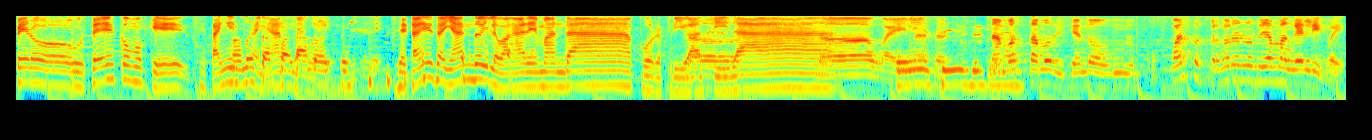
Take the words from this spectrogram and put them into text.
pero ustedes como que se están No están ensañando, este. Se están ensañando y lo van a demandar por privacidad. No, güey. Sí, nada. sí, sí, sí. Nada más estamos diciendo. un- ¿Cuántas personas no se llaman Eli, güey?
